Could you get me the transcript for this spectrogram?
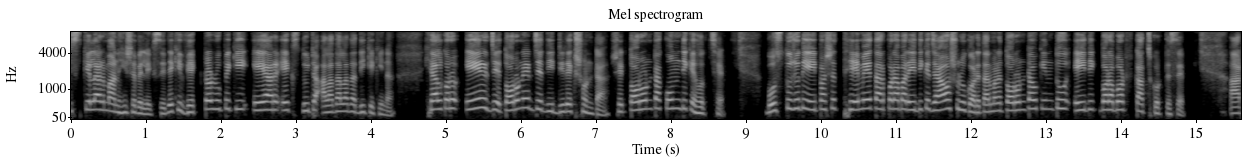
স্কেলার মান হিসেবে লিখছি। দেখি ভেক্টর রূপে কি এ আর এক্স দুইটা আলাদা আলাদা দিকে কিনা? খেয়াল করো, এর যে ত্বরণের যে ডিরেকশনটা সেই ত্বরণটা কোন দিকে হচ্ছে? বস্তু যদি এই পাশে থেমে তারপর আবার এই দিকে যাওয়া শুরু করে, তার মানে ত্বরণটাও কিন্তু এই দিক বরাবর কাজ করতেছে। আর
